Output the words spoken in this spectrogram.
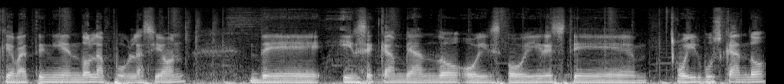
que va teniendo la población de irse cambiando o ir, o ir, este, o ir buscando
